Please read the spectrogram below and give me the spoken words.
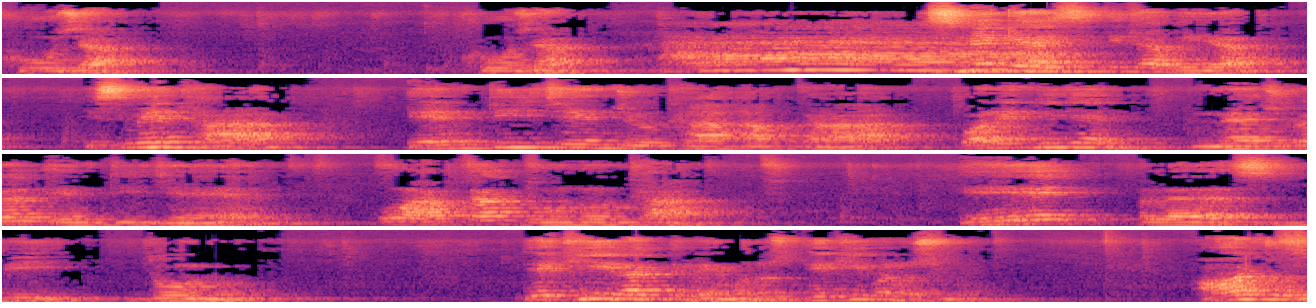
खोजा। खोजा। इसमें क्या स्थिति था भैया? इसमें था एंटीजेन जो था आपका कौन एंटीजेन नेचुरल एंटीजेन वो आपका दोनों था। ए प्लस बी दोनों। एक ही रक्त में, मनुष्य, एक ही मनुष्य में। और जो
